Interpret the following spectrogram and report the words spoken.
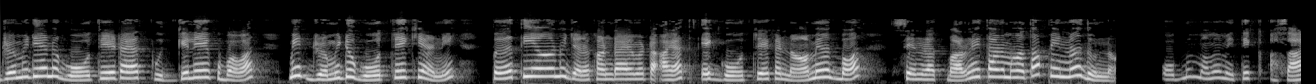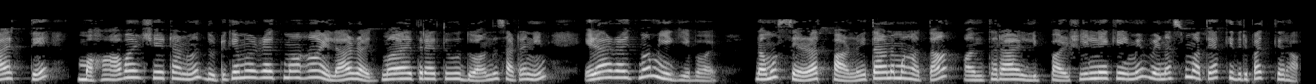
ද්‍රමිඩ යන ගෝත්‍රයට අයත් පුද්ගලයෙකු බවත් මේ ද්‍රමිඩ ගෝත්‍රය කියන්නේ පර්තියානු ජනකණ්ඩායමට අයත් එක් ගෝත්‍රයක නාමයක් බව සෙනරත් මරණිතාන මහතා පෙන්වා දුන්නා. ඔබ මම මෙතෙක් අසා ඇත්තේ මහා වංශයට අනුව දුටුගැමුණු රජතුමා හා එළාර රජතුමා අතර ඇති වූ ද්වන්ද සටනින් එළාර රජතුමා මිය ගිය බවයි. නමුත් සෙනරත් පරණවිතාන මහතා අන්තරාය ලිපි පරිශීලනය කිරීමෙන් වෙනස් මතයක් ඉදිරිපත් කරා.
